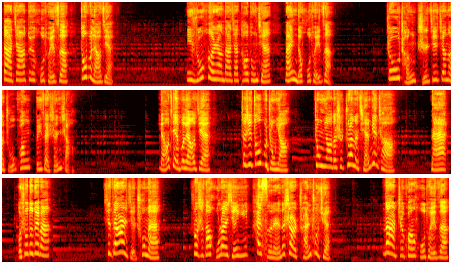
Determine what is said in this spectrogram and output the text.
大家对胡颓子都不了解，你如何让大家掏铜钱买你的胡颓子？”周成直接将那竹筐背在身上。了解不了解，这些都不重要，重要的是赚了钱便成。奶，我说的对吧？现在二姐出门。若是她胡乱行医害死人的事儿传出去，那这筐胡颓子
